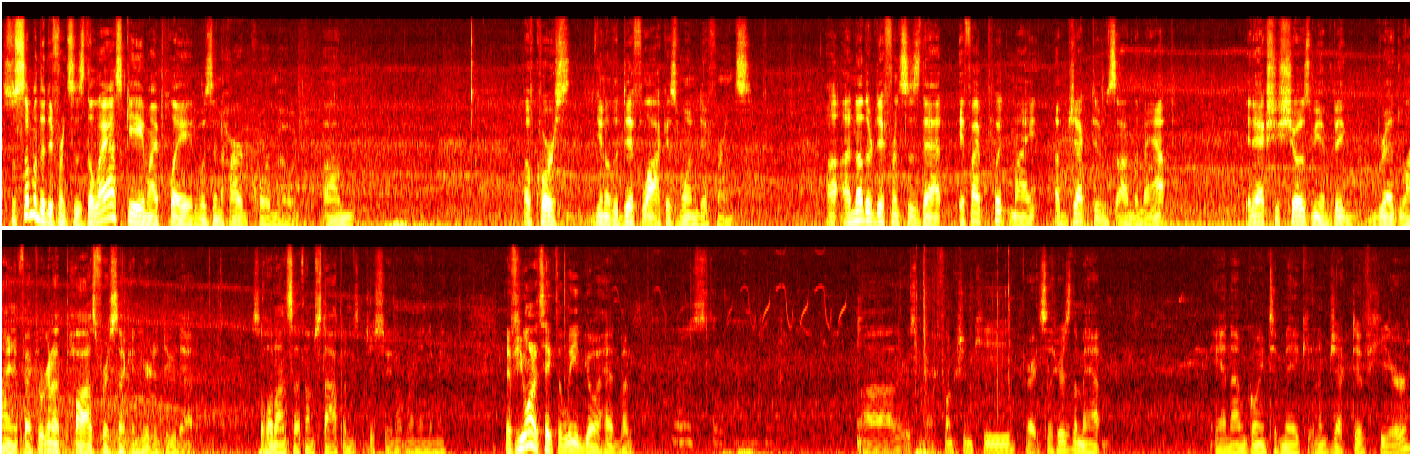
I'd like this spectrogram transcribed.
So some of the differences, the last game I played was in hardcore mode. Um, of course, you know, the diff lock is one difference. Uh, another difference is that if I put my objectives on the map, it actually shows me a big red line effect. We're going to pause for a second here to do that. So hold on, Seth. I'm stopping just so you don't run into me. If you want to take the lead, go ahead, bud. Uh, there's my function key. All right, so here's the map. And I'm going to make an objective here.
